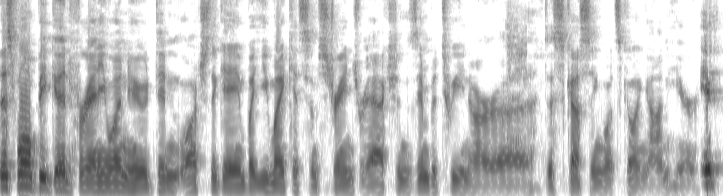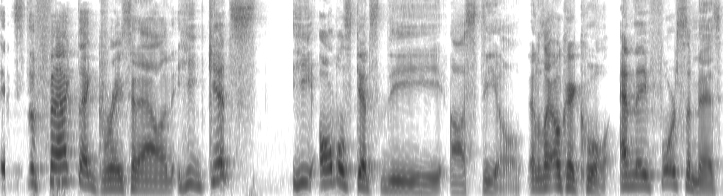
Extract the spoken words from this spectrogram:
this won't be good for anyone who didn't watch the game, but you might get some strange reactions in between our uh, discussing what's going on here. It, it's the fact that Grayson Allen he gets he almost gets the uh, steal, and it's like okay, cool, and they force a miss.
